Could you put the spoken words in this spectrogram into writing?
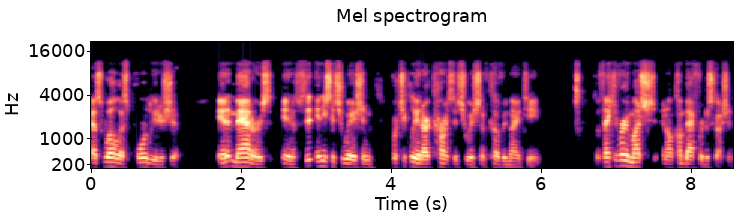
as well as poor leadership. And it matters in any situation, particularly in our current situation of COVID 19. So thank you very much, and I'll come back for discussion.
